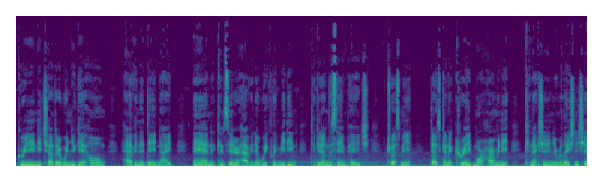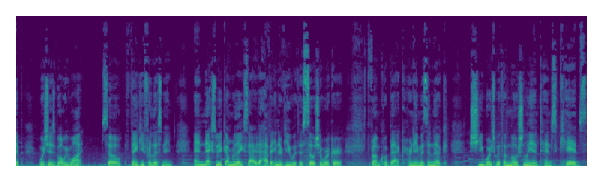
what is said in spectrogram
greeting each other when you get home, having a date night, and consider having a weekly meeting to get on the same page. Trust me, that's going to create more harmony, connection in your relationship, which is what we want. So thank you for listening. And next week, I'm really excited. I have an interview with a social worker from Quebec. Her name is Anouk. She works with emotionally intense kids,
